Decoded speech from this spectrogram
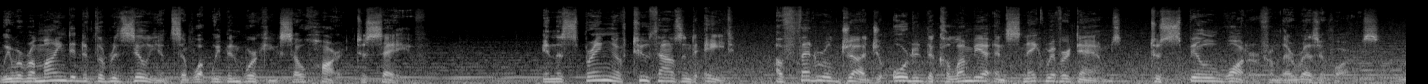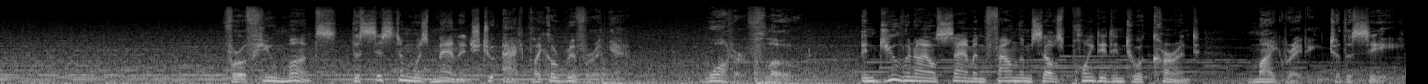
we were reminded of the resilience of what we've been working so hard to save. In the spring of 2008, a federal judge ordered the Columbia and Snake River dams to spill water from their reservoirs. For a few months, the system was managed to act like a river again. Water flowed, and juvenile salmon found themselves pointed into a current, migrating to the sea.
